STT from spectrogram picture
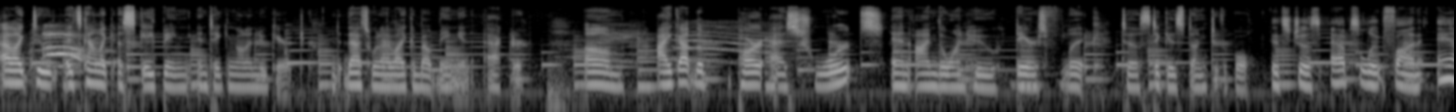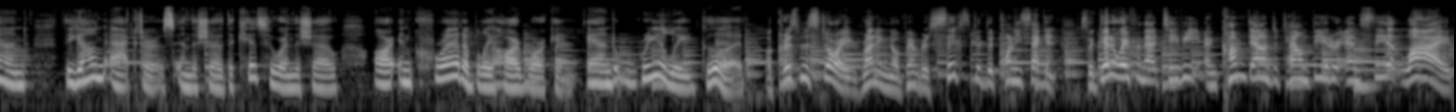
I like to, it's kind of like escaping and taking on a new character. That's what I like about being an actor. Um, I got the part as Schwartz, and I'm the one who dares Flick to stick his tongue to the pole. It's just absolute fun. And the young actors in the show, the kids who are in the show, are incredibly hardworking and really good. A Christmas Story running November 6th to the 22nd. So get away from that TV and come down to Town Theatre and see it live.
